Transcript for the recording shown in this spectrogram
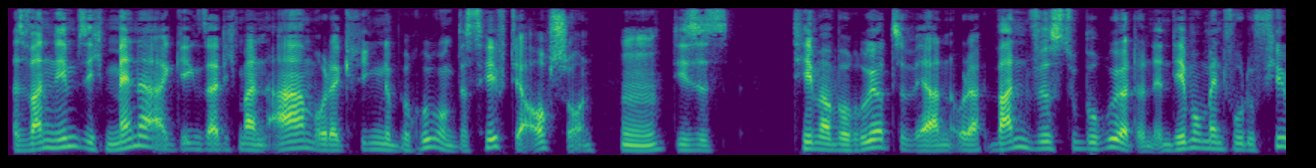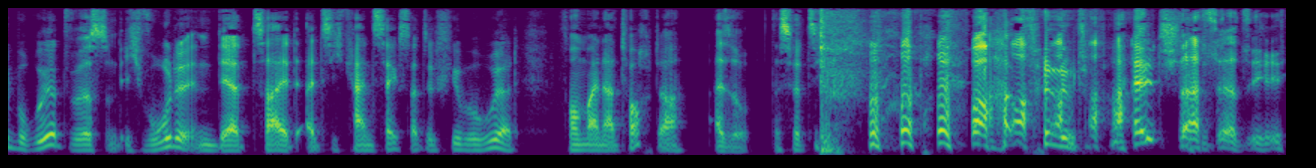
Also wann nehmen sich Männer gegenseitig mal einen Arm oder kriegen eine Berührung? Das hilft ja auch schon Mhm. dieses Thema berührt zu werden oder wann wirst du berührt? Und in dem Moment, wo du viel berührt wirst, und ich wurde in der Zeit, als ich keinen Sex hatte, viel berührt von meiner Tochter. Also, das hört sich absolut falsch an. Das hört sich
